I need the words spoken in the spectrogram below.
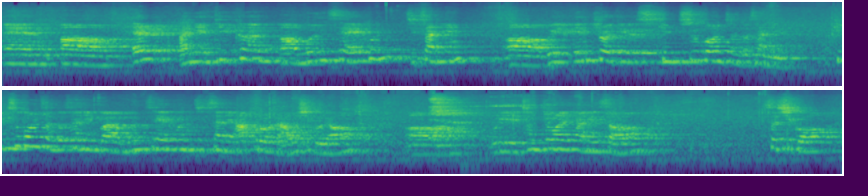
And uh, El, I mean Deacon uh, 문세훈 집사님 uh, will introduce 김수건 전도사님. 김수건 전도사님과 문세훈 집사님 앞으로 나오시고요. 어, 우리 청중을 향해서 서시고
